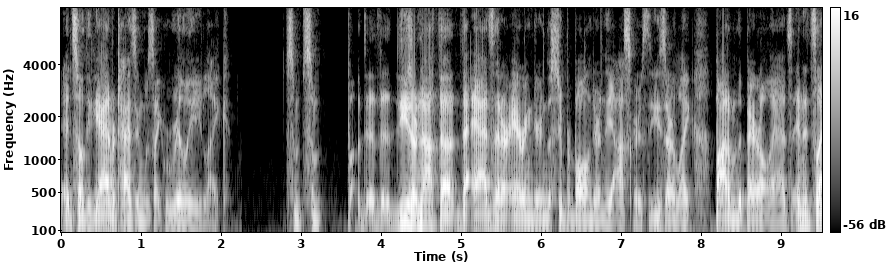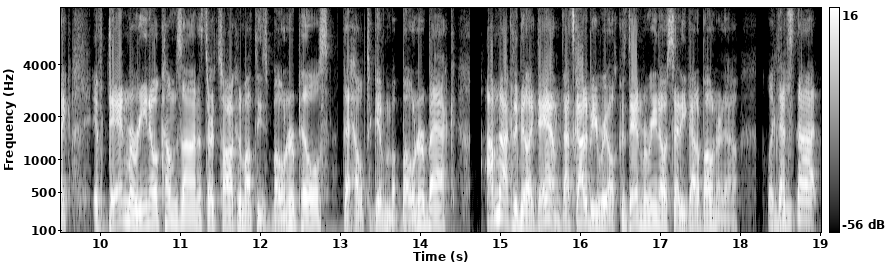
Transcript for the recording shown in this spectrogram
And so the advertising was like really like some some th- th- these are not the the ads that are airing during the Super Bowl and during the Oscars. These are like bottom of the barrel ads. And it's like if Dan Marino comes on and starts talking about these boner pills that help to give him a boner back, I'm not going to be like, "Damn, that's got to be real" because Dan Marino said he got a boner now. Like that's not.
